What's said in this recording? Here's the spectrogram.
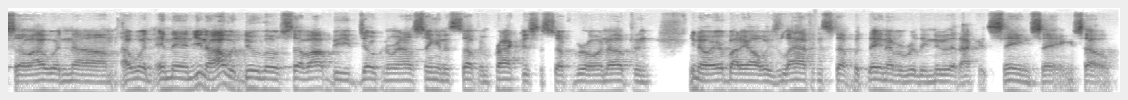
So I wouldn't, um, I wouldn't, and then you know I would do little stuff. I'd be joking around, singing and stuff in practice and stuff growing up, and you know everybody always laugh and stuff, but they never really knew that I could sing, sing. So,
